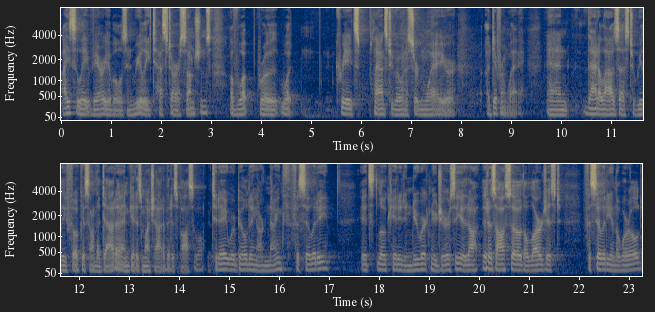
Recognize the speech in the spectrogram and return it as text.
isolate variables and really test our assumptions of what grow, what creates plants to grow in a certain way or a different way. And that allows us to really focus on the data and get as much out of it as possible. Today we're building our ninth facility. It's located in Newark, New Jersey. It, is also the largest facility in the world.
